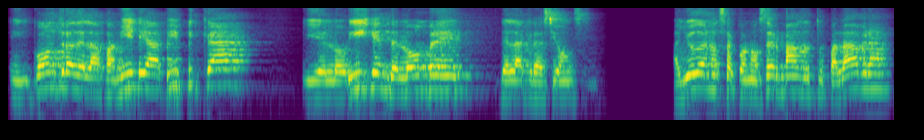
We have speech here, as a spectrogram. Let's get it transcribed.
en contra de la familia bíblica y el origen del hombre de la creación. Ayúdanos a conocer más de tu palabra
